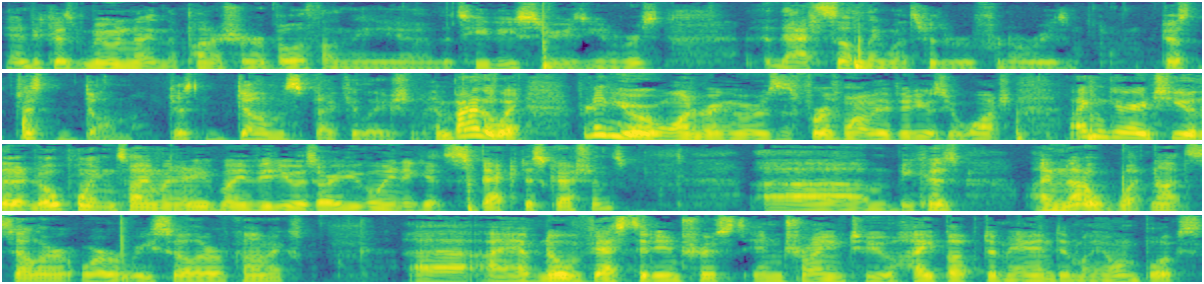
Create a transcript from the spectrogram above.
And because Moon Knight and the Punisher are both on the uh, the TV series universe, that suddenly went through the roof for no reason. Just just dumb. Just dumb speculation. And by the way, for any of you who are wondering, or is this first one of my videos you watch, I can guarantee you that at no point in time on any of my videos are you going to get spec discussions. Um, because I'm not a whatnot seller or a reseller of comics. Uh, I have no vested interest in trying to hype up demand in my own books.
